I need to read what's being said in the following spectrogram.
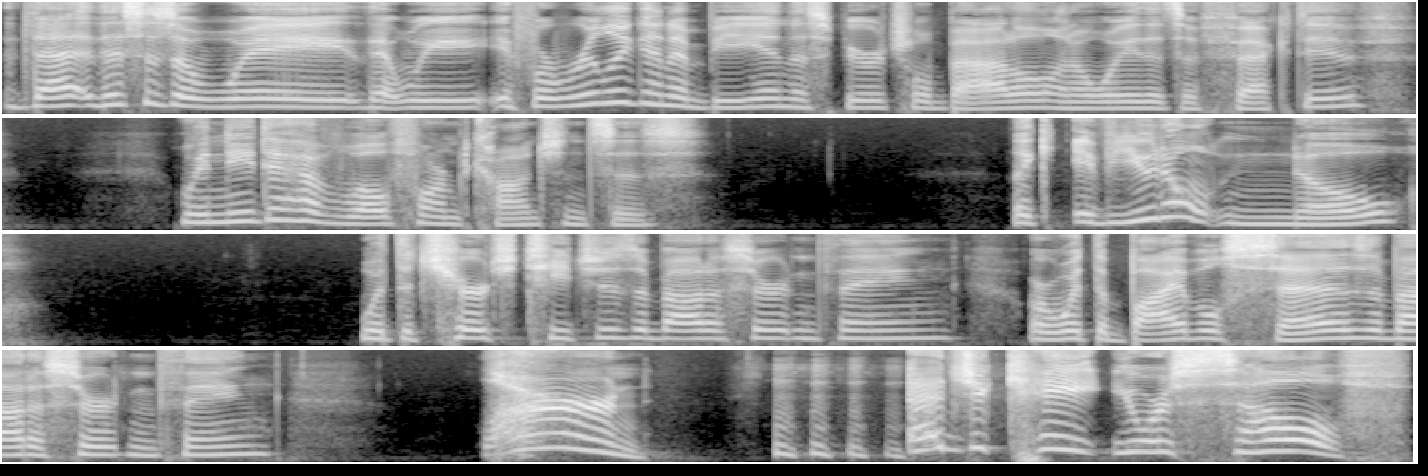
that this is a way that we if we're really going to be in the spiritual battle in a way that's effective, we need to have well-formed consciences. Like if you don't know what the church teaches about a certain thing or what the Bible says about a certain thing, learn. Educate yourself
